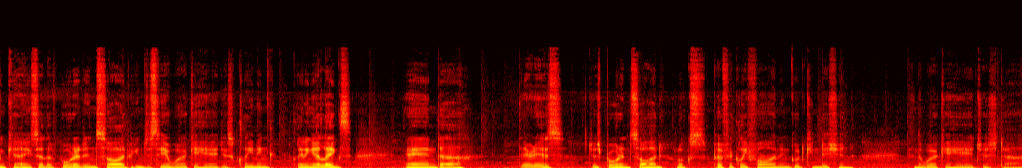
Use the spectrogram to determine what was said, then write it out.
Okay, so they've brought it inside. We can just see a worker here just cleaning, cleaning her legs. And uh, there it is, just brought inside. Looks perfectly fine, in good condition. And the worker here just uh,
